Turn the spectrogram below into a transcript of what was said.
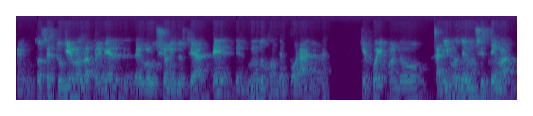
Entonces tuvimos la primera revolución industrial del mundo contemporáneo, que fue cuando salimos de un sistema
